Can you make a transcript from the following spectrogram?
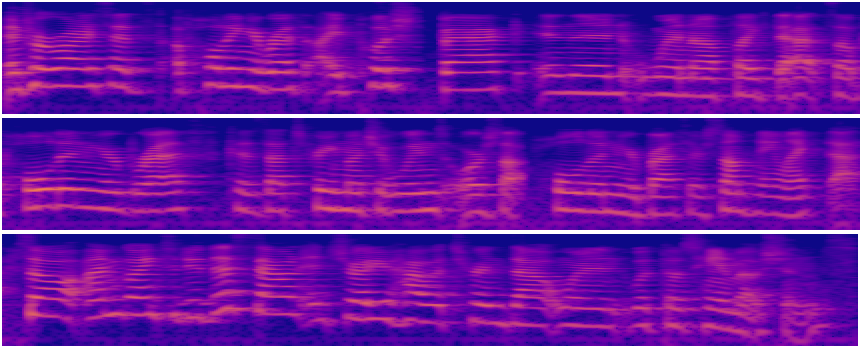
And for what I said, upholding your breath, I pushed back and then went up like that. So upholding your breath, because that's pretty much it wins, or stop holding your breath or something like that. So I'm going to do this sound and show you how it turns out when with those hand motions.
